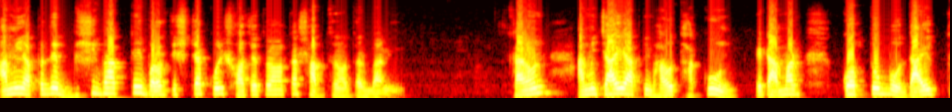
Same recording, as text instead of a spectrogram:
আমি আপনাদের বেশিরভাগটাই বলার চেষ্টা করি সচেতনতা, সাবধানতার বাণী। কারণ আমি চাই আপনি ভালো থাকুন, এটা আমার কর্তব্য, দায়িত্ব।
